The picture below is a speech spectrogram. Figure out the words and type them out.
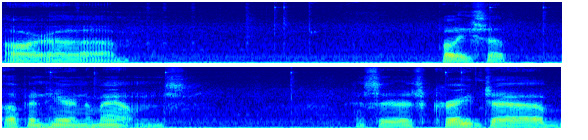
our uh, place up up in here in the mountains. I said it's a great job.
